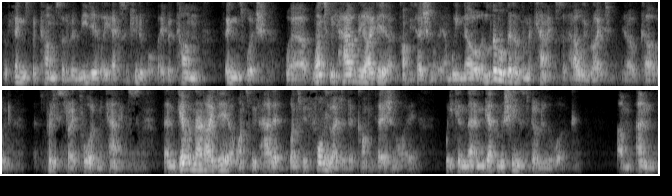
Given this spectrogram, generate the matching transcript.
the things become sort of immediately executable. They become things which, where once we have the idea computationally and we know a little bit of the mechanics of how we write, you know, code, it's pretty straightforward mechanics. Then, given that idea, once we've had it, once we've formulated it computationally, we can then get the machines to go do the work. Um, and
